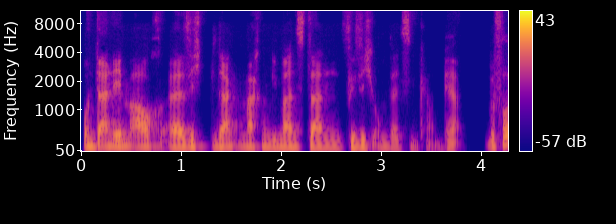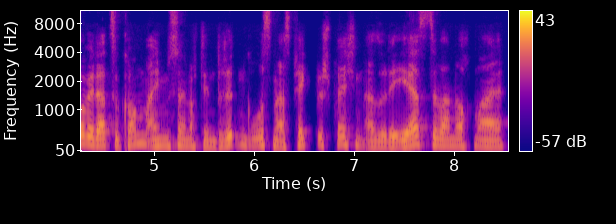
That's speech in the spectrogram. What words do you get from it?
und dann eben auch äh, sich Gedanken machen, wie man es dann für sich umsetzen kann. Ja. Bevor wir dazu kommen, eigentlich müssen wir noch den dritten großen Aspekt besprechen. Also der erste war nochmal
